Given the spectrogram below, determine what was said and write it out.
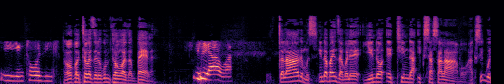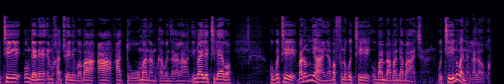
Iye ngithokozile. Obothokozela ukumthokoza kuphela. Iyawa. Cela-ke mus into abayenzako le yinto ethinta ikusasa labo. Akusikuthi ungene emhathweni ngoba aduma namkha kwenzakalani. Into ayilethileko kukuthi banomnyanya bafuna ukuthi ubambe abantu abatsha uthini wena ngalokho?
